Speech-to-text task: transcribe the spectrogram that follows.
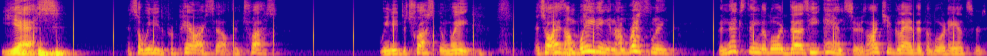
Yes. And so we need to prepare ourselves and trust. We need to trust and wait And so as I'm waiting and I'm wrestling, the next thing the Lord does, he answers. Aren't you glad that the Lord answers?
